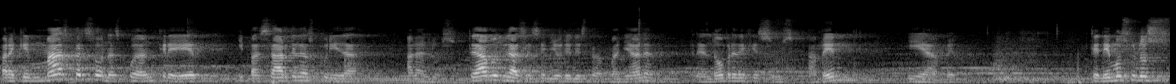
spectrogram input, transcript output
para que más personas puedan creer y pasar de la oscuridad a la luz. Te damos gracias, Señor, en esta mañana, en el nombre de Jesús. Amén y amén. Tenemos unos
